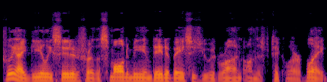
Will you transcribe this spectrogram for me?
It's really ideally suited for the small to medium databases you would run on this particular blade.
